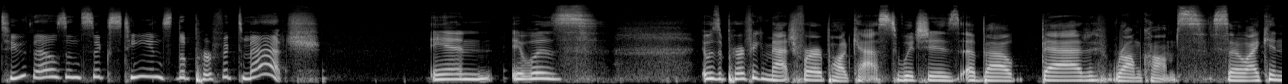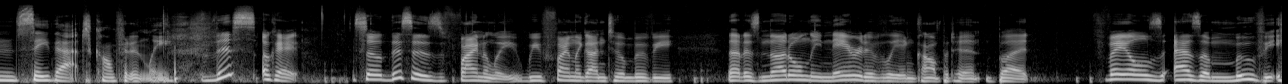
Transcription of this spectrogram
2016's The Perfect Match. And it was it was a perfect match for our podcast, which is about bad rom-coms. So I can say that confidently. This, okay, so this is finally, we've finally gotten to a movie that is not only narratively incompetent, but fails as a movie.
